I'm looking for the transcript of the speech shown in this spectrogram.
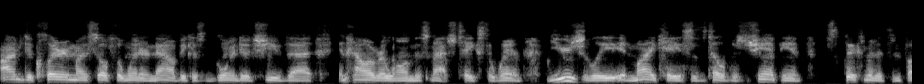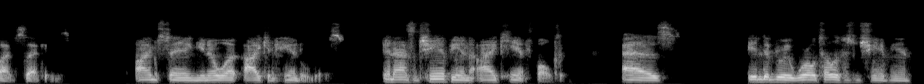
I'm declaring myself the winner now because I'm going to achieve that in however long this match takes to win. Usually, in my case, as a television champion, six minutes and five seconds. I'm saying, you know what, I can handle this. And as a champion, I can't falter. As NWA World Television Champion,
